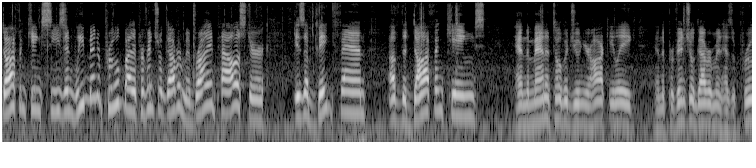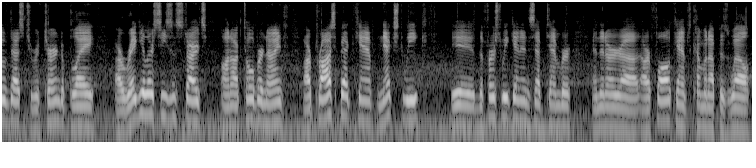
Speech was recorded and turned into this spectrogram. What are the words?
Dauphin King season, we've been approved by the provincial government. Brian Pallister is a big fan of the Dauphin Kings and the Manitoba Junior Hockey League, and the provincial government has approved us to return to play our regular season starts on October 9th. Our prospect camp next week, uh, the first weekend in September, and then our, uh, our fall camp's coming up as well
